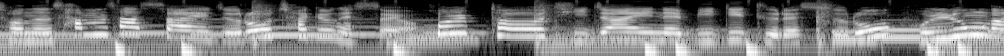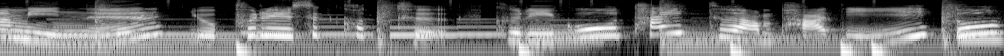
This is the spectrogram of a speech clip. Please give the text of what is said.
저는 3, 4 사이즈로 착용했어요. 홀터 디자인의 미디 드레스로 볼륨감이 있는 요 프릴 스커트 그리고 타이트한 바디 또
